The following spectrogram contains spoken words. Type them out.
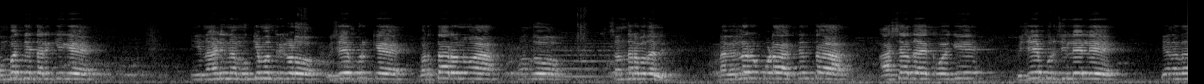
ಒಂಬತ್ತನೇ ತಾರೀಕಿಗೆ ಈ ನಾಡಿನ ಮುಖ್ಯಮಂತ್ರಿಗಳು ವಿಜಯಪುರಕ್ಕೆ ಬರ್ತಾರನ್ನುವ ಒಂದು ಸಂದರ್ಭದಲ್ಲಿ ನಾವೆಲ್ಲರೂ ಕೂಡ ಅತ್ಯಂತ ಆಶಾದಾಯಕವಾಗಿ ವಿಜಯಪುರ ಜಿಲ್ಲೆಯಲ್ಲಿ ಏನದ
